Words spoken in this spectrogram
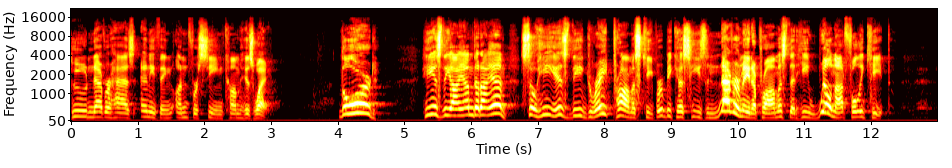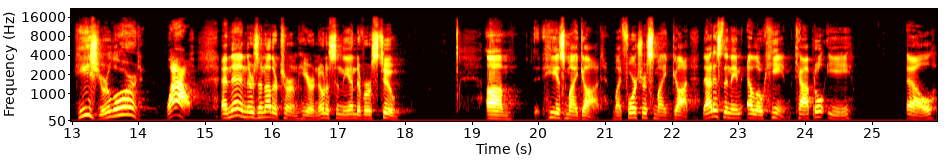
who never has anything unforeseen come his way? The Lord. He is the I am that I am. So he is the great promise keeper because he's never made a promise that he will not fully keep. He's your Lord. Wow. And then there's another term here. Notice in the end of verse 2. Um, he is my God, my fortress, my God. That is the name Elohim, capital E L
